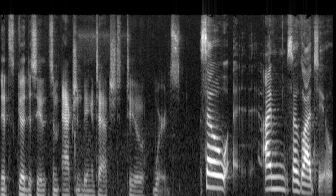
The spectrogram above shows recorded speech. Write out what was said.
it's good to see some action being attached to words. So I'm so glad to.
